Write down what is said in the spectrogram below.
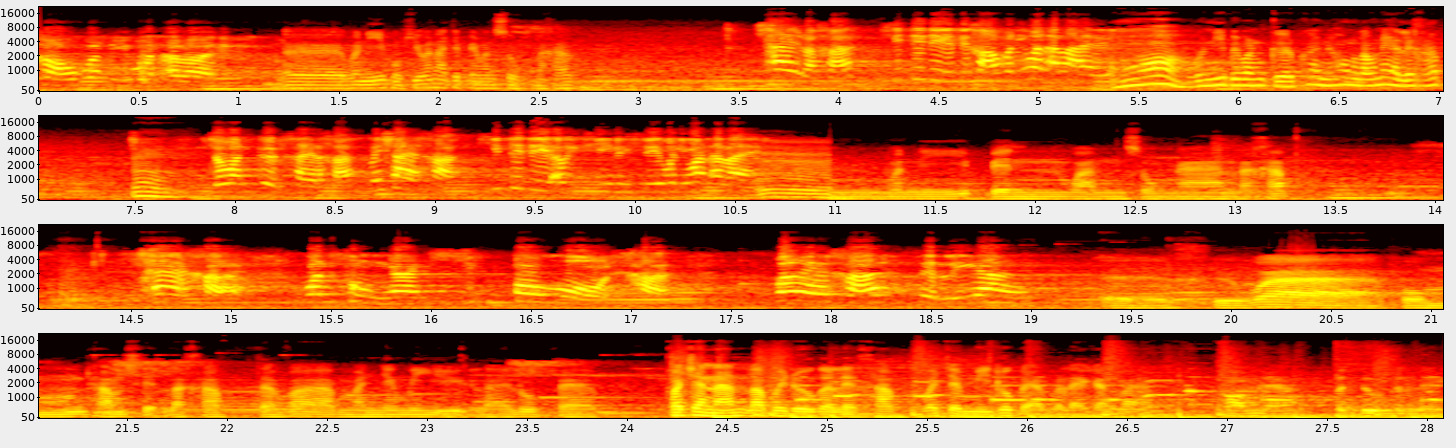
คะว่าวันนี้วันอะไร เออวันนี้ผมคิดว่าน่าจะเป็นวันศุกร์นะครับ ใช่เหรอคะ คิดดีๆสิคะวันนี้วัน อะไรอ๋อวันนี้เป็นวันเกิดเพื่อนในห้องเราแน่เลยครับอืมจะวันเกิดใครเหรอคะ ไม่ใช่ค่ะ คิดดีๆเอาอีกทีหนึงสิวันนี้วันอะไร อืมวันนี้เป็นวันส่งงานเหรอครับ ใช่ค่ะ วันส่งงานคิดโปรโมทค่ะ ว่าไงคะ เสร็จหรือยัง เออคือว่าผมทำเสร็จแล้วครับ แต่ว่ามันยังมีอยู่อีกหลายรูปแบบ เพราะฉะนั้นเราไปดูกันเลยครับ ว่าจะมีรูปแบบอะไรกันบ้างพร้อมแล้วไปดูกันเลย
